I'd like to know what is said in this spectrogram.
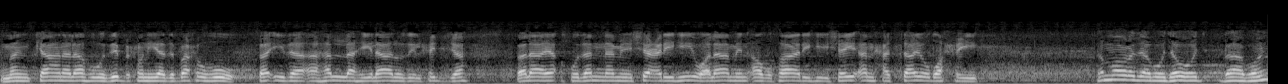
من كان له ذبح يذبحه فإذا أهل هلال ذي الحجة فلا يأخذن من شعره ولا من أظفاره شيئا حتى يضحي. ثم ورد أبو داود باب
